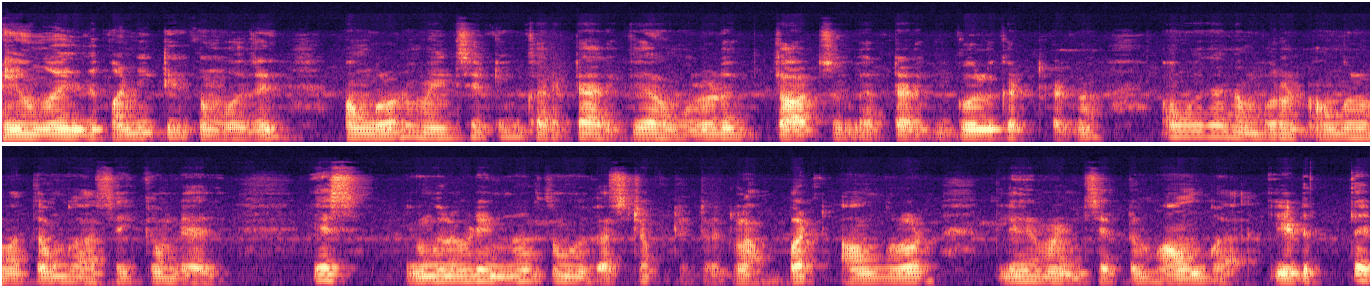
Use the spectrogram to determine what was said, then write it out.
இவங்க இது பண்ணிகிட்டு இருக்கும்போது, அவங்களோட மைண்ட் செட்டும் கரெக்டாக இருக்குது அவங்களோட தாட்ஸும் கரெக்டாக இருக்குது கோல் கரெக்டாக இருக்குன்னா, அவங்க தான் நம்பர் ஒன் அவங்கள மற்றவங்க அசைக்க முடியாது. எஸ் இவங்கள விட இன்னொருத்தவங்க கஷ்டப்பட்டுட்டு இருக்கலாம். பட் அவங்களோட கிளியர் மைண்ட் செட்டும், அவங்க எடுத்த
